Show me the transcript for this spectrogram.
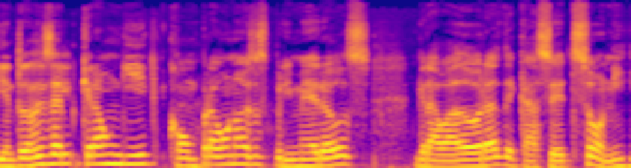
Y entonces él, que era un geek, compra uno de esos primeros grabadoras de cassette Sony,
